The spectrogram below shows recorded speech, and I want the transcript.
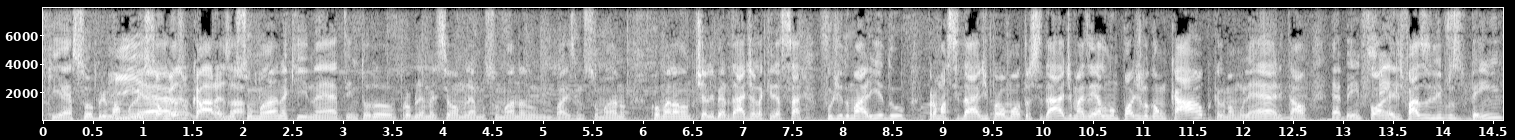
que é sobre uma Isso, mulher é o mesmo cara, exato. muçulmana que, né, tem todo o problema de ser uma mulher muçulmana num país muçulmano. Como ela não tinha liberdade, ela queria fugir do marido pra uma cidade, pra uma outra cidade, mas aí ela não pode alugar um carro, porque ela é uma mulher e tal. É bem forte. Ele faz os livros bem,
